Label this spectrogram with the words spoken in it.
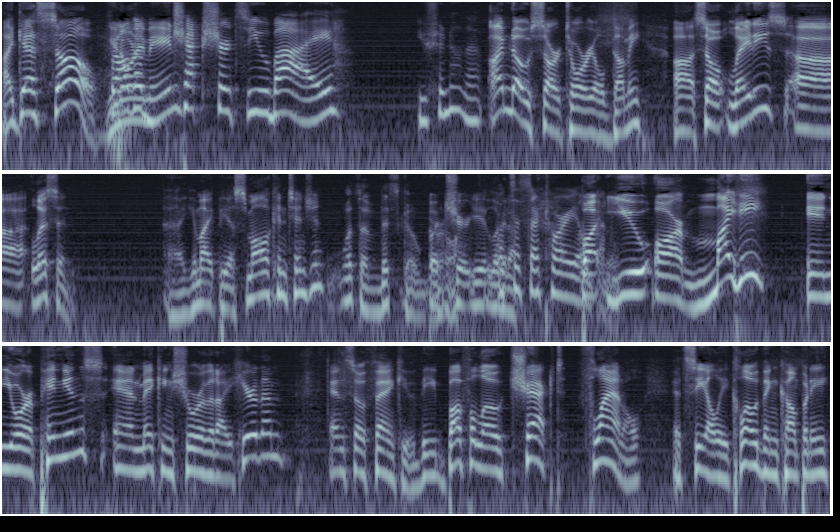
I guess so. You know all what the I mean? Check shirts you buy. You should know that. I'm no sartorial dummy. Uh, so, ladies, uh, listen. Uh, you might be a small contingent, What's a VSCO girl? but sure, you look What's a it up. sartorial? But dummy? you are mighty in your opinions and making sure that I hear them. And so, thank you. The Buffalo checked flannel at CLE Clothing Company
